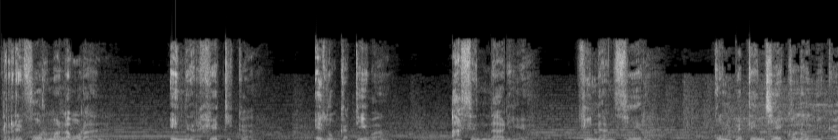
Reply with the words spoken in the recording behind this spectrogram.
reforma laboral, energética, educativa, hacendaria, financiera, competencia económica,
